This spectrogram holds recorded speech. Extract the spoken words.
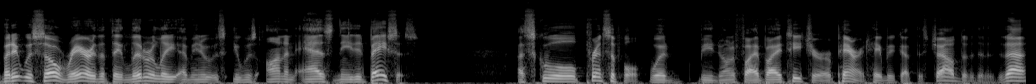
But it was so rare that they literally, I mean, it was it was on an as-needed basis. A school principal would be notified by a teacher or a parent, hey, we've got this child, da da da da da,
